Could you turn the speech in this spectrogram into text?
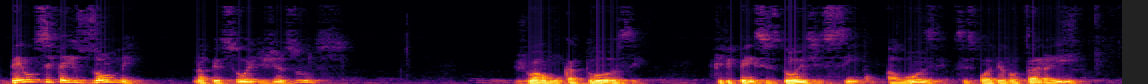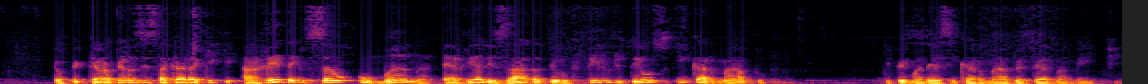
Deus se fez homem na pessoa de Jesus. João 1,14. Filipenses 2, de 5 a 11, vocês podem anotar aí. Eu quero apenas destacar aqui que a redenção humana é realizada pelo Filho de Deus encarnado, que permanece encarnado eternamente.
